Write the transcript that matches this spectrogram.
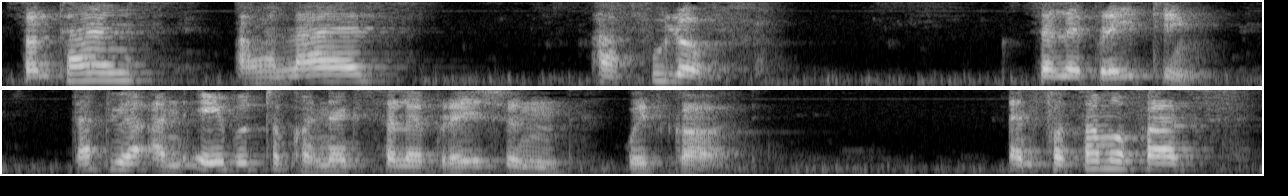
Sometimes our lives are full of celebrating that we are unable to connect celebration with God. And for some of us,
